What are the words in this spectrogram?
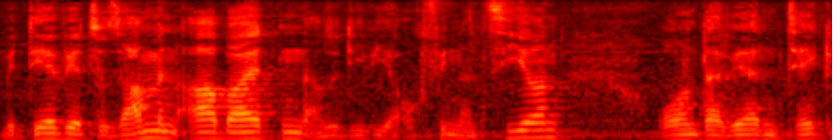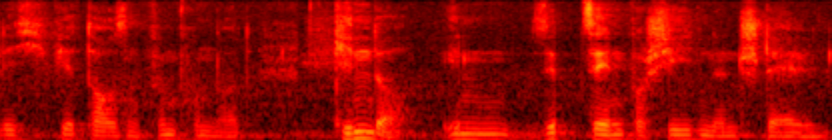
mit der wir zusammenarbeiten, also die wir auch finanzieren und da werden täglich 4500 Kinder in 17 verschiedenen Stellen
